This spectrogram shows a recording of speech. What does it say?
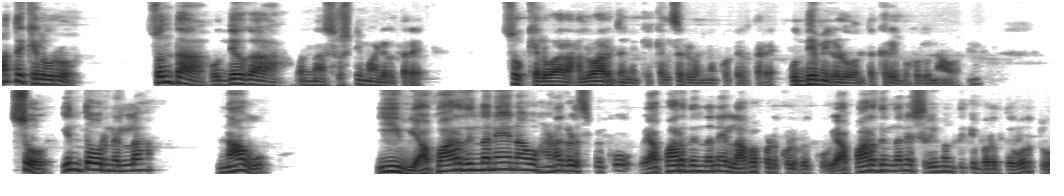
ಮತ್ತು ಕೆಲವರು ಸ್ವಂತ ಉದ್ಯೋಗವನ್ನು ಸೃಷ್ಟಿ ಮಾಡಿರ್ತಾರೆ. ಸೊ, ಕೆಲವಾರು ಹಲವಾರು ಜನಕ್ಕೆ ಕೆಲಸಗಳನ್ನು ಕೊಟ್ಟಿರ್ತಾರೆ. ಉದ್ಯಮಿಗಳು ಅಂತ ಕರಿಬಹುದು ನಾವು ಸೊ, ಇಂಥವ್ರನ್ನೆಲ್ಲ ನಾವು ಈ ವ್ಯಾಪಾರದಿಂದನೇ ನಾವು ಹಣ ಗಳಿಸ್ಬೇಕು, ವ್ಯಾಪಾರದಿಂದನೇ ಲಾಭ ಪಡ್ಕೊಳ್ಬೇಕು, ವ್ಯಾಪಾರದಿಂದನೇ ಶ್ರೀಮಂತಿಕೆ ಬರುತ್ತೆ ಹೊರತು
